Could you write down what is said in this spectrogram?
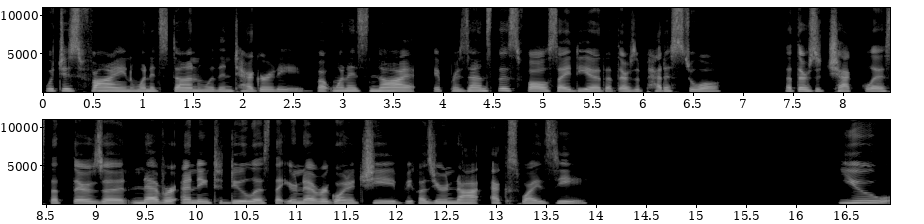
which is fine when it's done with integrity. But when it's not, it presents this false idea that there's a pedestal, that there's a checklist, that there's a never ending to do list that you're never going to achieve because you're not XYZ. You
